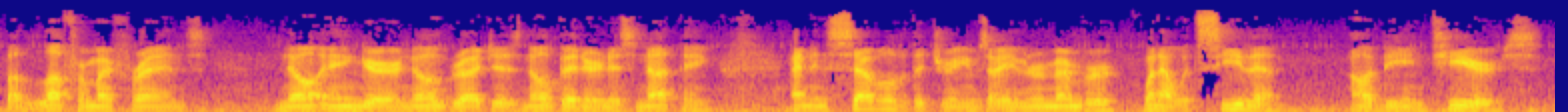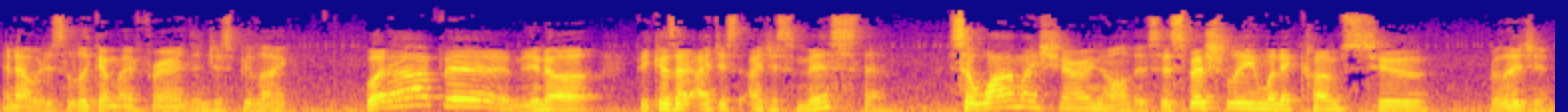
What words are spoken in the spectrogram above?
but love for my friends, no anger, no grudges, no bitterness, nothing. And in several of the dreams, I even remember when I would see them, I would be in tears, and I would just look at my friends and just be like, "What happened?" You know, because I, I just I just miss them. So why am I sharing all this, especially when it comes to religion.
